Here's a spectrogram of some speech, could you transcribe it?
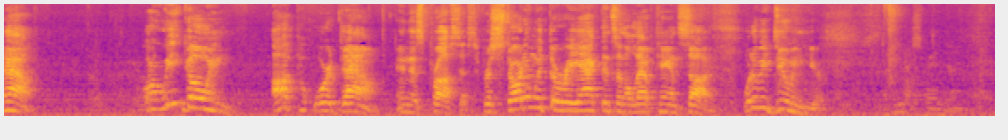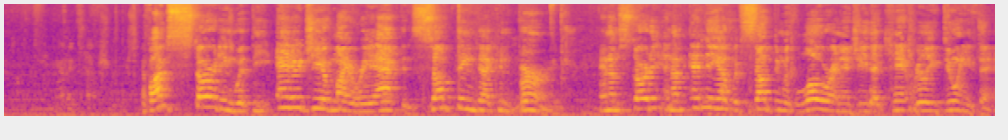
Now, are we going up or down in this process? If we're starting with the reactants on the left-hand side, what are we doing here? If I'm starting with the energy of my reactant, something that can burn, and I'm starting and I'm ending up with something with lower energy that can't really do anything,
